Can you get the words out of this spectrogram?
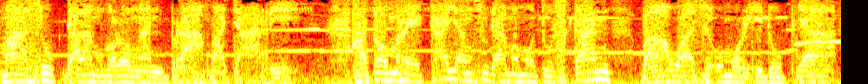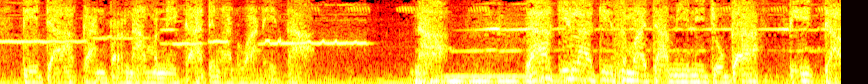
masuk dalam golongan Brahmacari atau mereka yang sudah memutuskan bahwa seumur hidupnya tidak akan pernah menikah dengan wanita. Nah, laki-laki semacam ini juga tidak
